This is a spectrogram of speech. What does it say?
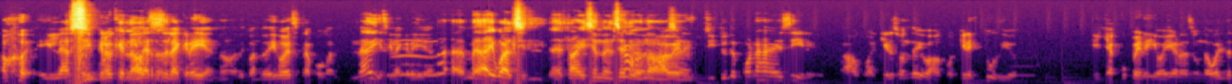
y Lazo, creo que ni Lazo se la creía, ¿no? Cuando dijo eso tampoco, nadie se la creía. me da igual si estaba diciendo en serio o no. A ver, si tú te pones a decir, bajo cualquier sondeo, bajo cualquier estudio, ya Pérez iba a llegar a la segunda vuelta,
